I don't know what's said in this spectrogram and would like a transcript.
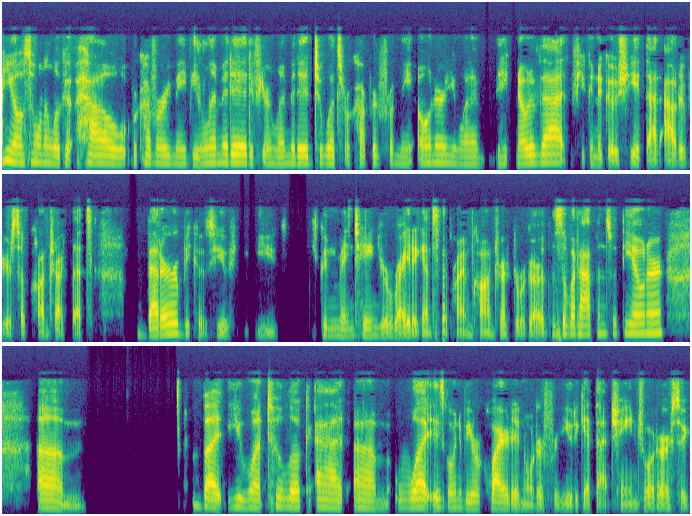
you also want to look at how recovery may be limited. If you're limited to what's recovered from the owner, you want to take note of that. If you can negotiate that out of your subcontract, that's better because you you you can maintain your right against the prime contractor regardless of what happens with the owner. Um, but you want to look at um, what is going to be required in order for you to get that change order so you're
